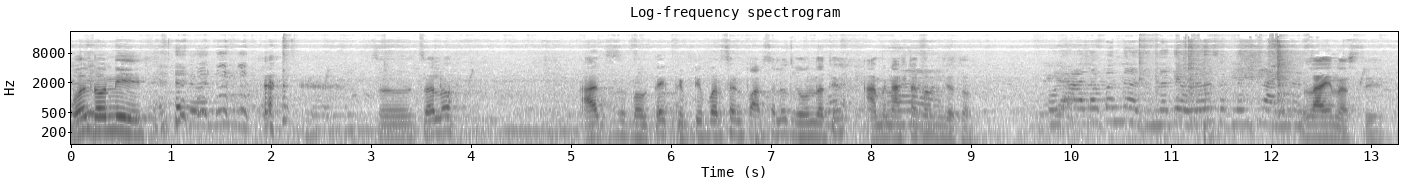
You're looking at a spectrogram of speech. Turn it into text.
बोल दोन्ही. चलो. आज बहुतेक फिफ्टी पर्सेंट पार्सलच घेऊन जातील. आम्ही नाश्ता करून घेतो. लाईन असते.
